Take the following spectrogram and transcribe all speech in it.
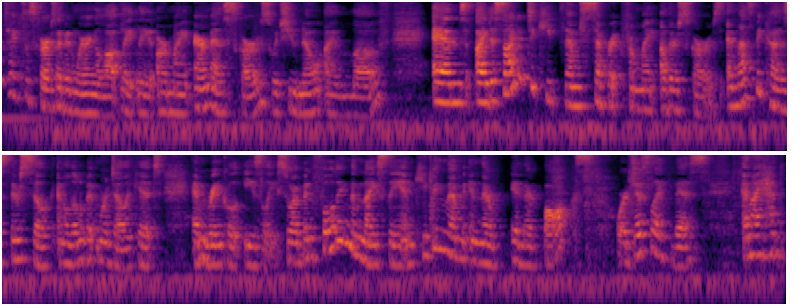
The types of scarves I've been wearing a lot lately are my Hermes scarves, which you know I love. And I decided to keep them separate from my other scarves. And that's because they're silk and a little bit more delicate and wrinkle easily. So I've been folding them nicely and keeping them in their, in their box or just like this. And I had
